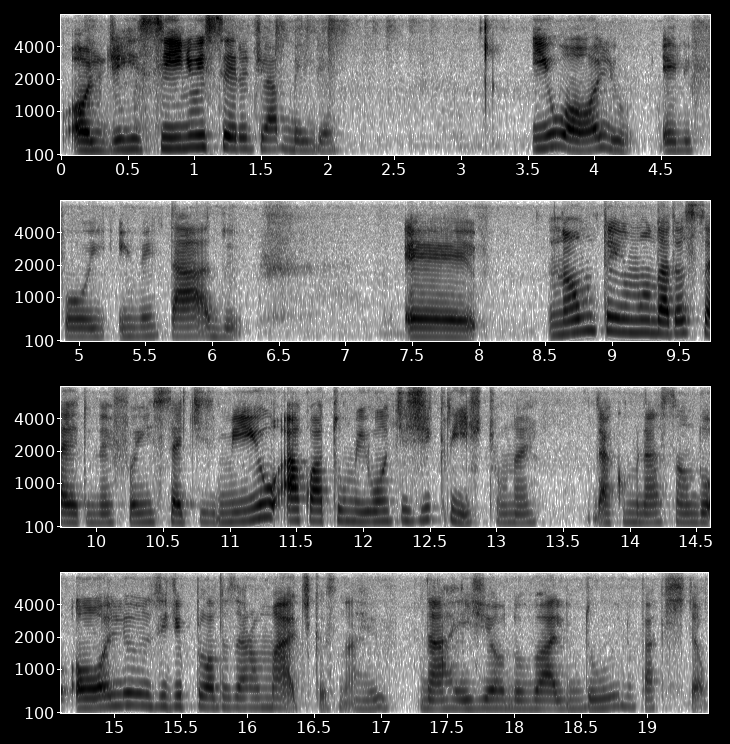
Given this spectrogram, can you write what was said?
óleo de ricínio e cera de abelha. E o óleo, ele foi inventado, é, não tem uma data certa, né? Foi em 7000 a 4000 antes de Cristo, né? da combinação de óleos e de plantas aromáticas na, na região do Vale Hindu, no Paquistão.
